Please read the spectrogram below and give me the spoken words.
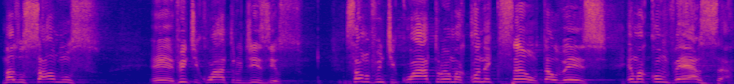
mas o Salmos eh, 24 diz isso. Salmo 24 é uma conexão, talvez, é uma conversa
